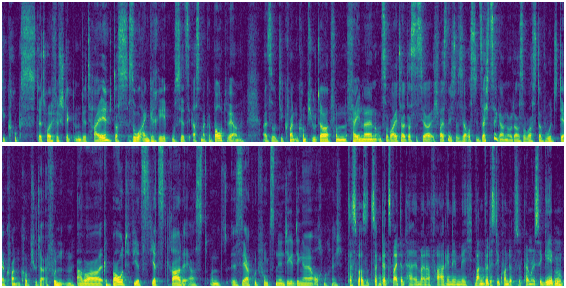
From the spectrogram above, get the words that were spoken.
die Krux, der Teufel steckt im Detail, dass so ein Gerät muss jetzt erstmal gebaut werden. Also die Quantencomputer von Feynman und so weiter, das ist ja, ich weiß nicht, das ist ja aus den 60ern oder sowas, da wurde der Quantencomputer erfunden. Aber gebaut wird es jetzt gerade erst und sehr gut funktionieren die Dinge ja auch noch nicht. Das war sozusagen der zweite Teil meiner Frage, nämlich wann wird es die Quantum Supremacy geben?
